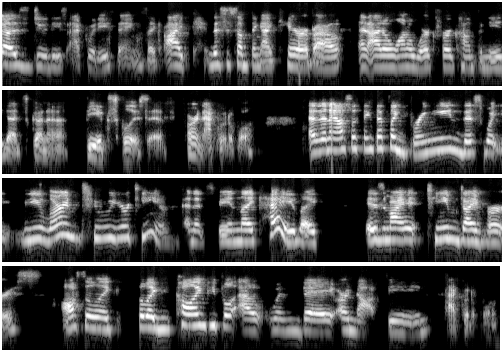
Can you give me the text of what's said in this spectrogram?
does do these equity things. Like I this is something I care about and I don't want to work for a company that's going to be exclusive or inequitable. And then I also think that's like bringing this what you, learn to your team and it's being like, "Hey, like is my team diverse?" Also like so like calling people out when they are not being equitable.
